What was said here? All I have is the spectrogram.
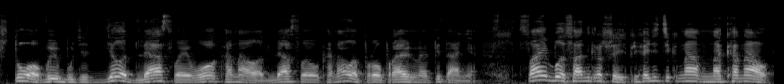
что вы будете делать для своего канала, для своего канала про правильное питание. С вами был Саня Грошевич. Приходите к нам на канал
